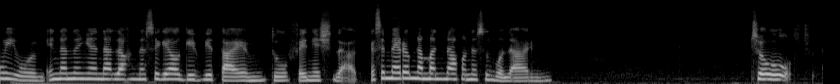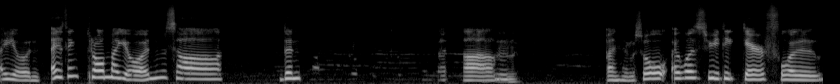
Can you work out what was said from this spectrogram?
yun, inano niya na lang na sige, I'll give you time to finish that. Kasi meron naman na ako nasimulan. So, ayun. I think trauma yon sa dun um, ano. So, I was really careful,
